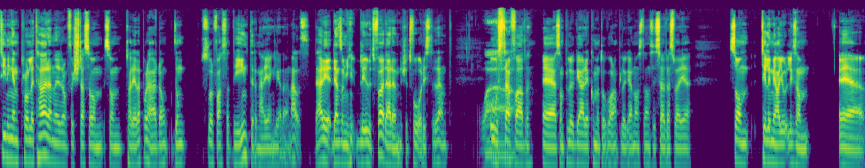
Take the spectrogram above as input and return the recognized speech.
tidningen Proletären är de första som, som tar reda på det här. De, de slår fast att det är inte den här gängledaren alls. Det här är, den som blir utförd är en 22-årig student. Wow. Ostraffad, eh, som pluggar, jag kommer inte ihåg var han pluggar, någonstans i södra Sverige. Som till och med har gjort, liksom, eh,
